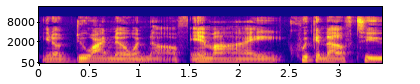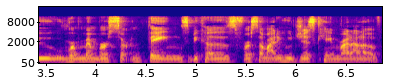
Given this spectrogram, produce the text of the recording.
you know, do I know enough? Am I quick enough to remember certain things? Because for somebody who just came right out of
